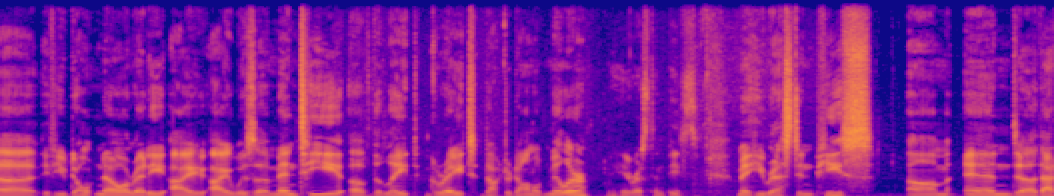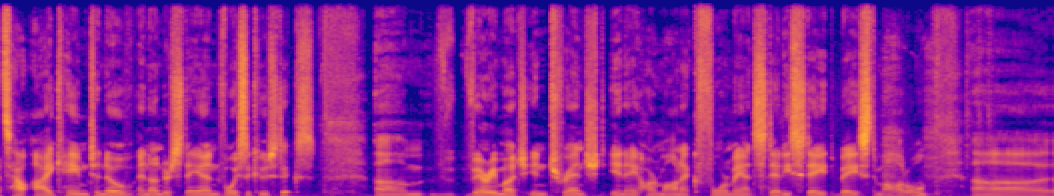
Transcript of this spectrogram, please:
uh, if you don't know already, I, I was a mentee of the late great Dr. Donald Miller. May he rest in peace. May he rest in peace. Um, and uh, that's how I came to know and understand voice acoustics. Um, v- very much entrenched in a harmonic formant, steady state based model. Uh,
